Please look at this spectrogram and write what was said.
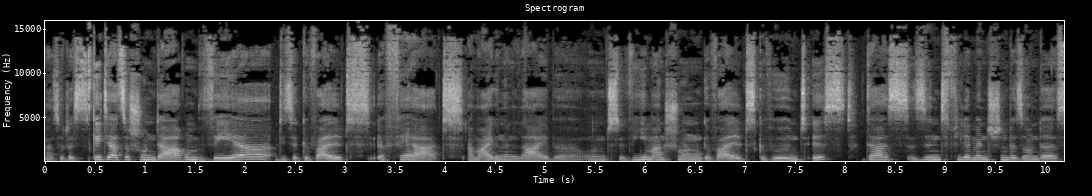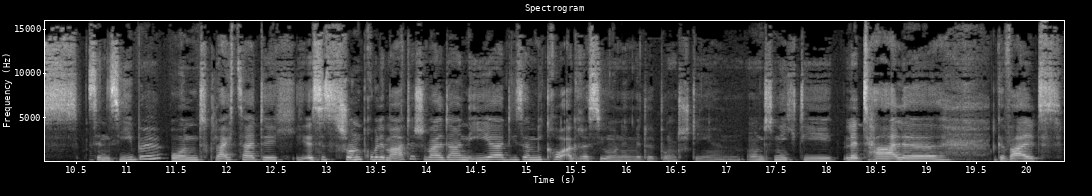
Also das geht ja also schon darum, wer diese Gewalt erfährt am eigenen Leibe und wie man schon Gewalt gewöhnt ist. Das sind viele Menschen besonders sensibel und gleichzeitig ist es schon problematisch, weil dann eher diese Mikroaggressionen im Mittelpunkt stehen und nicht die letale Gewalt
